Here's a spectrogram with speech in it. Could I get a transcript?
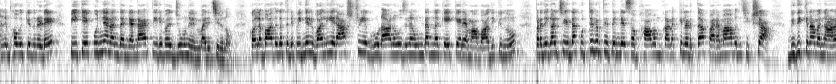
അനുഭവിക്കുന്നതിനിടെ പി കെ കുഞ്ഞനന്ദൻ രണ്ടായിരത്തി ഇരുപത് ജൂണിൽ മരിച്ചിരുന്നു. കൊലപാതകത്തിന് പിന്നിൽ വലിയ രാഷ്ട്രീയ ഗൂഢാലോചന ഉണ്ടെന്ന് കെ കെ രമ വാദിക്കുന്നു. പ്രതികൾ ചെയ്ത കുറ്റകൃത്യത്തിന്റെ സ്വഭാവം കണക്കിലെടുത്ത് പരമാവധി ശിക്ഷ വിധിക്കണമെന്നാണ്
